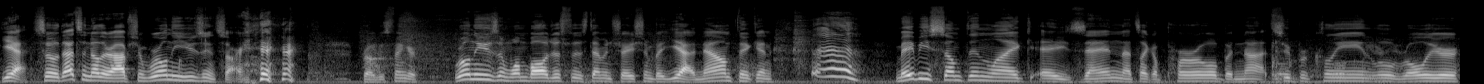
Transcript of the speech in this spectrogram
Yeah, so that's another option. We're only using, sorry, broke his finger. We're only using one ball just for this demonstration, but yeah, now I'm thinking, eh, maybe something like a Zen that's like a pearl, but not super clean, a little rollier.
